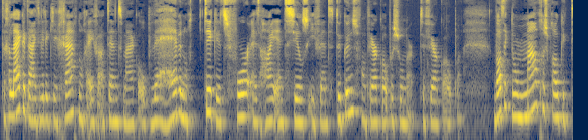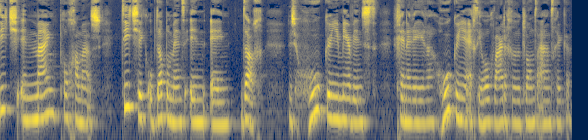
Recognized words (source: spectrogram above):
Tegelijkertijd wil ik je graag nog even attent maken op: we hebben nog tickets voor het high-end sales event. De kunst van verkopen zonder te verkopen. Wat ik normaal gesproken teach in mijn programma's, teach ik op dat moment in één dag. Dus hoe kun je meer winst genereren? Hoe kun je echt die hoogwaardigere klanten aantrekken?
